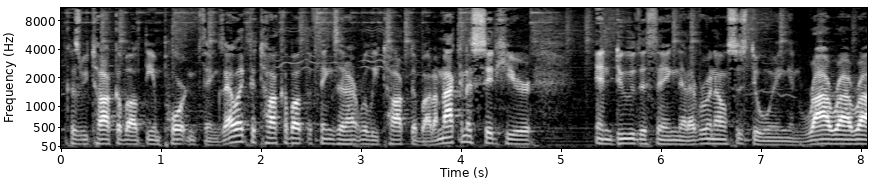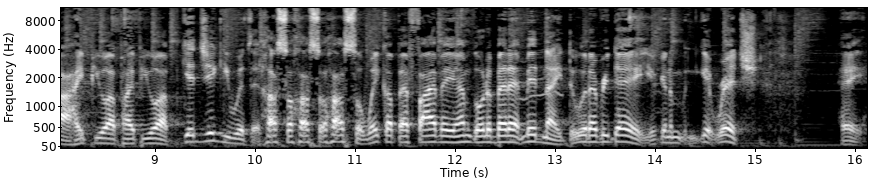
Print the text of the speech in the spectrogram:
because we talk about the important things. I like to talk about the things that aren't really talked about. I'm not going to sit here and do the thing that everyone else is doing and rah, rah, rah, hype you up, hype you up. Get jiggy with it. Hustle, hustle, hustle. Wake up at 5 a.m., go to bed at midnight. Do it every day. You're going to get rich. Hey,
